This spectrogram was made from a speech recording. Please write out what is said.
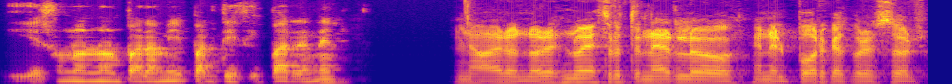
y es un honor para mí participar en él. No, el honor es nuestro tenerlo en el podcast, profesor.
